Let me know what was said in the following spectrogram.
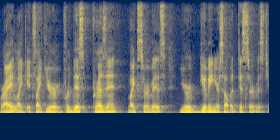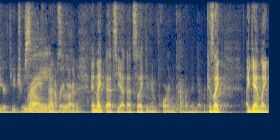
right? Like it's like you're for this present like service, you're giving yourself a disservice to your future self Right. in that Absolutely. regard. And like that's yeah, that's like an important kind of endeavor. Because like again, like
